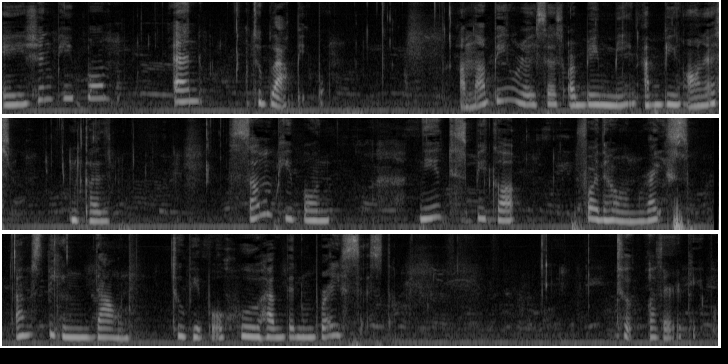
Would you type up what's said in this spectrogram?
Asian people and to black people. I'm not being racist or being mean, I'm being honest because some people need to speak up for their own race. I'm speaking down to people who have been racist to other people.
